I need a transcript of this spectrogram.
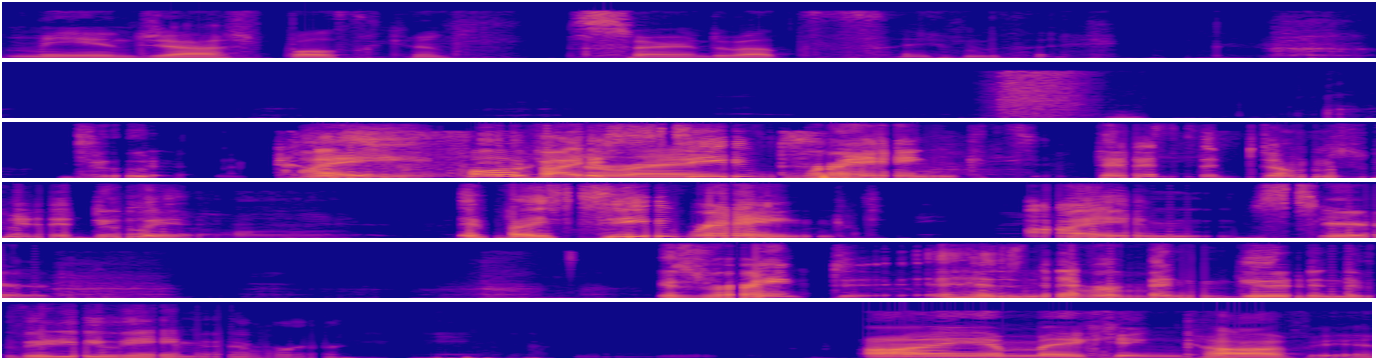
Me and Josh both concerned about the same thing. Dude, I, if I ranked. see ranked, that is the dumbest way to do it. If I see ranked, I am scared. Because ranked has never been good in a video game ever. I am making coffee.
